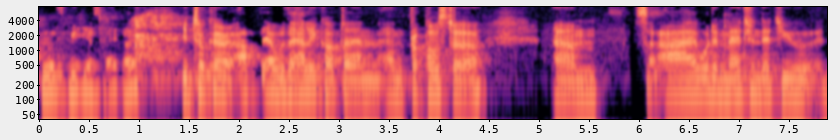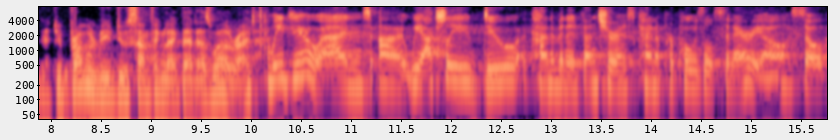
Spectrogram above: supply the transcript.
two or three years later, he took her up there with a helicopter and, and proposed to her. Um, so I would imagine that you that you probably do something like that as well, right? We do, and uh, we actually do kind of an adventurous kind of proposal scenario. So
